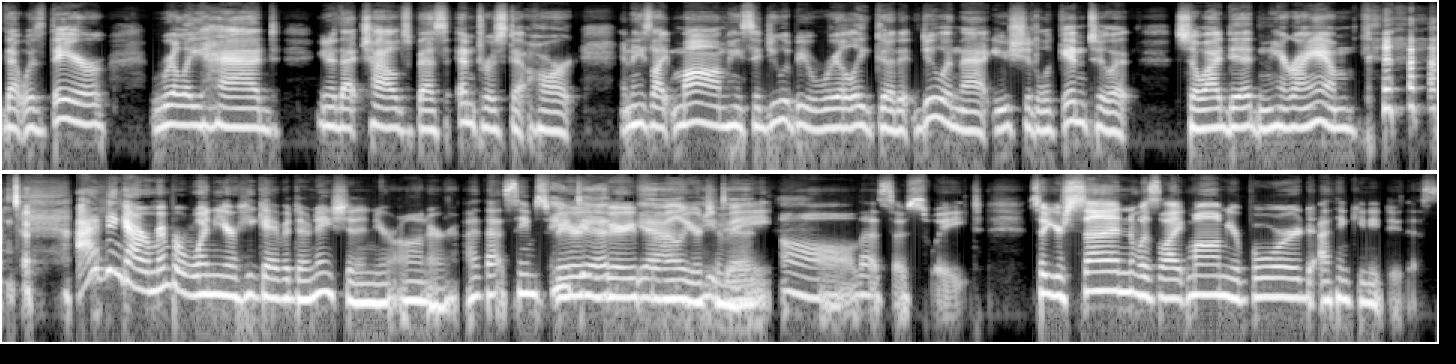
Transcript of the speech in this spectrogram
that was there really had, you know, that child's best interest at heart. And he's like, Mom, he said, you would be really good at doing that. You should look into it. So I did. And here I am. I think I remember one year he gave a donation in your honor. I, that seems very, very Yeah, familiar to did. me. Oh, that's so sweet. So your son was like, Mom, you're bored. I think you need to do this.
